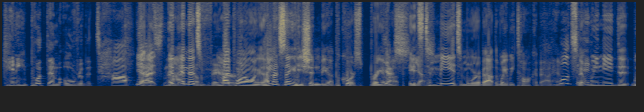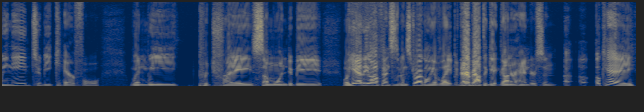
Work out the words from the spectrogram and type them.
Can he put them over the top? Yeah, that's not and, and that's fair- my point along. I'm not saying he shouldn't be up. Of course, bring him Yes, up. It's yes. to me, it's more about the way we talk about him. Well, that and- we need to we need to be careful when we portray someone to be. Well, yeah, the offense has been struggling of late, but they're about to get Gunnar Henderson. Uh, uh, okay,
